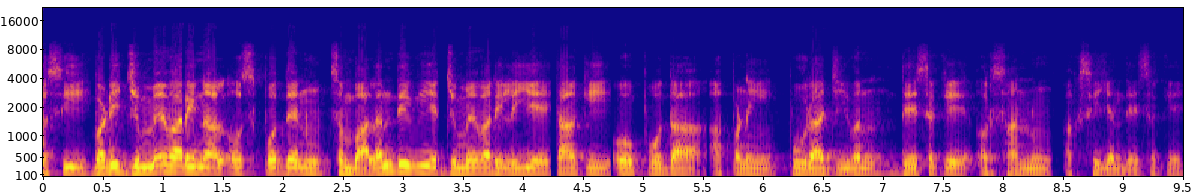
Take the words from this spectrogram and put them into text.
ਅਸੀਂ ਬੜੀ ਜ਼ਿੰਮੇਵਾਰੀ ਨਾਲ ਉਸ ਪੌਦੇ ਨੂੰ ਸੰਭਾਲਣ ਦੀ ਵੀ ਜ਼ਿੰਮੇਵਾਰੀ ਲਈਏ ਤਾਂ ਕਿ ਉਹ ਪੌਦਾ ਆਪਣੀ ਪੂਰਾ ਜੀਵਨ ਦੇ ਸਕੇ ਔਰ ਸਾਨੂੰ ਆਕਸੀਜਨ ਦੇ ਸਕੇ।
